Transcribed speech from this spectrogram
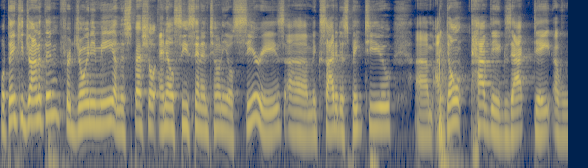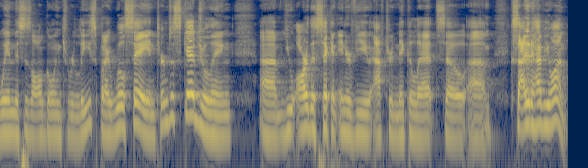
Well, thank you, Jonathan, for joining me on this special NLC San Antonio series. Um, excited to speak to you. Um, I don't have the exact date of when this is all going to release, but I will say, in terms of scheduling, um, you are the second interview after Nicolette. So um, excited to have you on.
